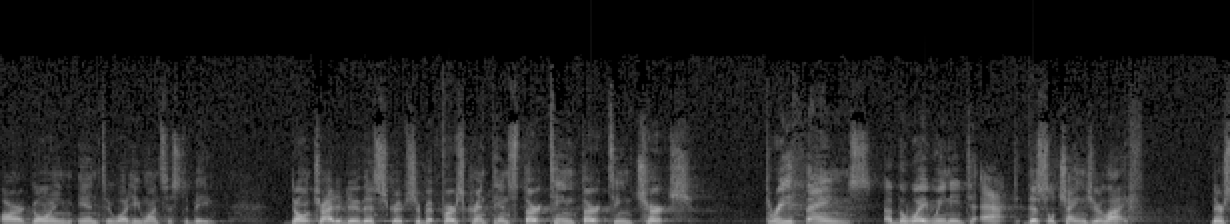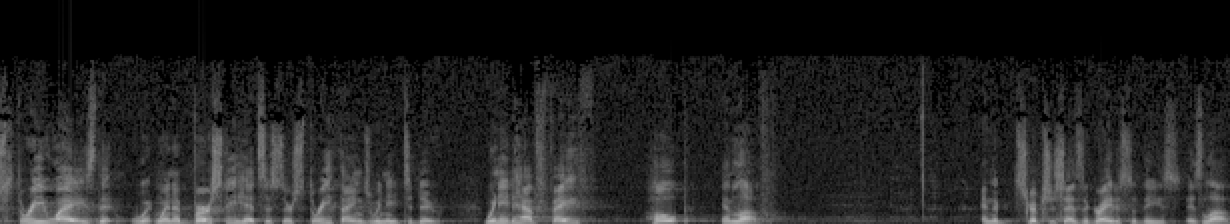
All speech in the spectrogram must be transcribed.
are going into what He wants us to be. Don't try to do this scripture, but 1 Corinthians 13 13, church, three things of the way we need to act. This will change your life. There's three ways that w- when adversity hits us, there's three things we need to do. We need to have faith, hope, and love. And the scripture says the greatest of these is love.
